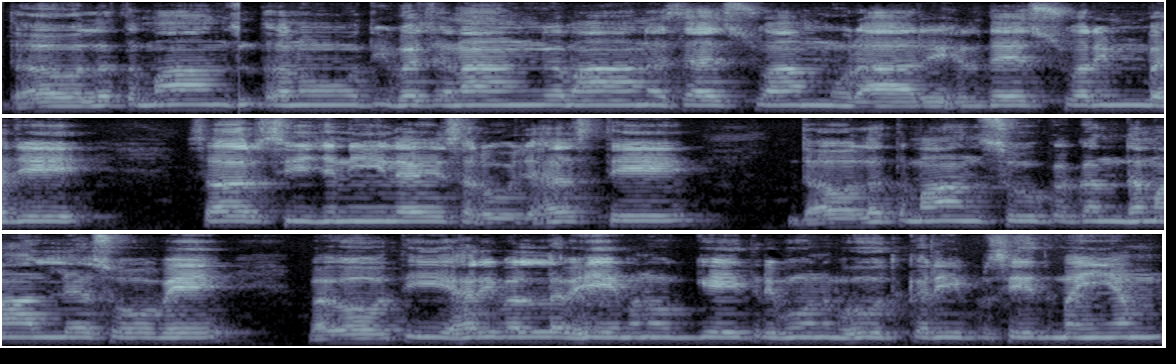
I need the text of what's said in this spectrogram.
धवलतमां तनोति वचनाङ्गमानसैस्वां मुरारिहृदयेश्वरीं भजे सरसीजनीलय सरोजहस्ते। धवलतमांशुकगन्धमाल्यशोभे भगवती हरिवल्लभे मनोज्ञे त्रिभुवनभूतकरी प्रसीद मह्यं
